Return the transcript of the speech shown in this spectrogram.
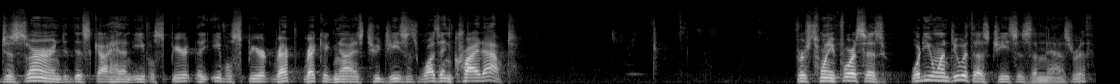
discerned this guy had an evil spirit. The evil spirit rep- recognized who Jesus was and cried out. Verse 24 says, What do you want to do with us, Jesus of Nazareth?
